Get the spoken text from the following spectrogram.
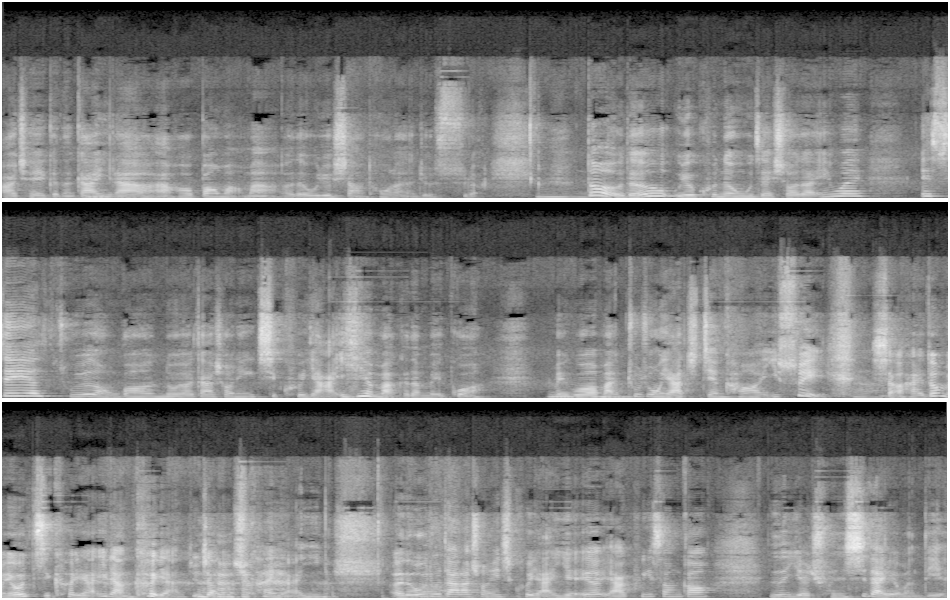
而且搿能介伊拉还好帮忙嘛。后头我就想通了，那就算了。嗯，到后头有可能我才晓得，因为一岁左右辰光，侬要带小人去看牙医的嘛，搿搭美国，美国蛮注重牙齿健康啊，一岁小孩都没有几颗牙，一两颗牙就叫你去看牙医。后头我就带了小人去看牙医，一个牙科医生讲是伊个唇系带有问题，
